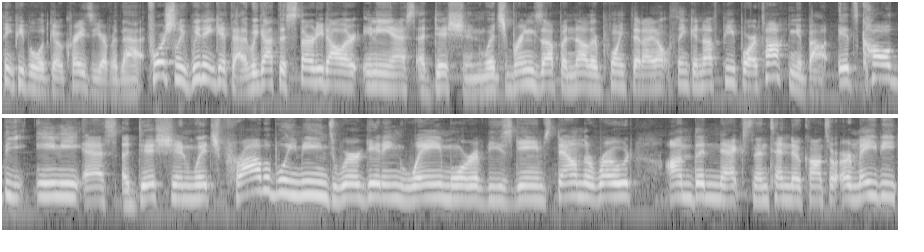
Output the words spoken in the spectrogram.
think people would go crazy over that. Fortunately, we didn't get that. We got this $30 NES edition, which brings up another point that I don't think enough people are talking about. It's called the NES edition, which probably means we're getting way more of these games down the road on the next Nintendo console or maybe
